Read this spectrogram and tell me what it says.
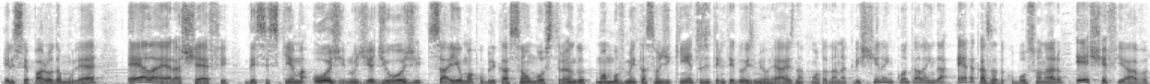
ele separou da mulher, ela era chefe desse esquema. Hoje, no dia de hoje, saiu uma publicação mostrando uma movimentação de 532 mil reais na conta da Ana Cristina, enquanto ela ainda era casada com o Bolsonaro e chefiava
